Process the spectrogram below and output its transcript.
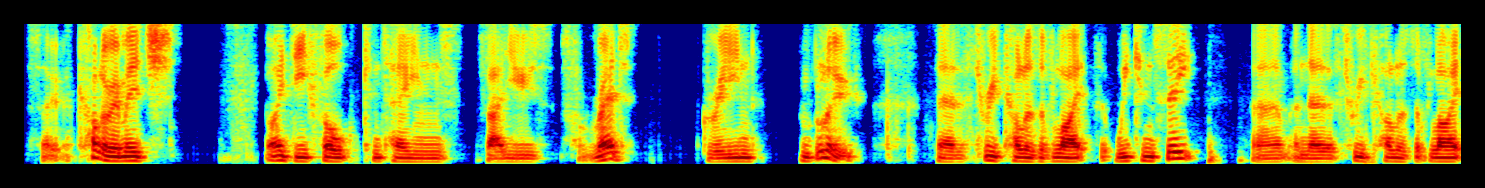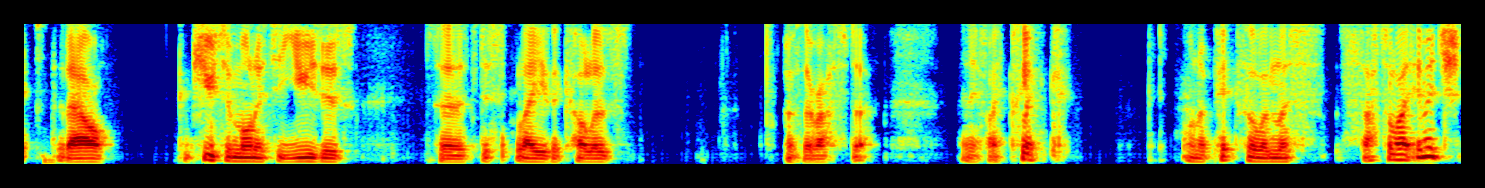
So a color image by default contains values for red, green, and blue. They're the three colors of light that we can see, um, and they're the three colors of light that our computer monitor uses to display the colors of the raster. And if I click on a pixel in this satellite image,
